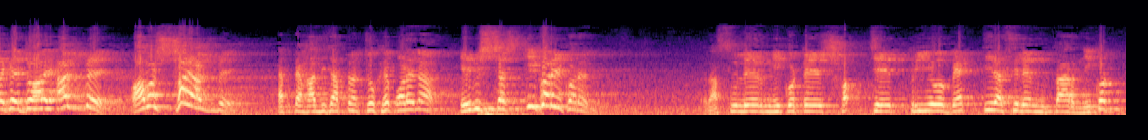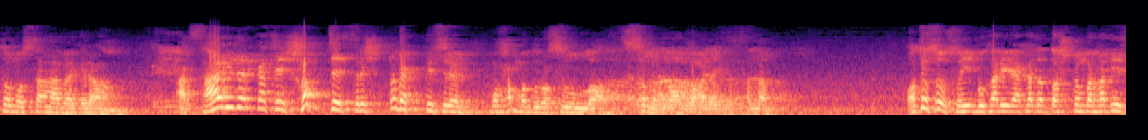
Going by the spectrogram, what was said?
থেকে জয় আসবে, অবশ্যই আসবে। একটা হাদিস আপনার চোখে পড়ে না? এ বিশ্বাস কি করে করেন? রাসুলের নিকটে সবচেয়ে প্রিয় ব্যক্তিরা ছিলেন তার নিকটতম সাহাবাকেরাম আর সাহাবিদের কাছে সবচেয়ে শ্রেষ্ঠ ব্যক্তি ছিলেন মোহাম্মদ রসুল্লাহ সাল্লাম অথচ সহি বুখারির এক হাজার দশ নম্বর হাদিস,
